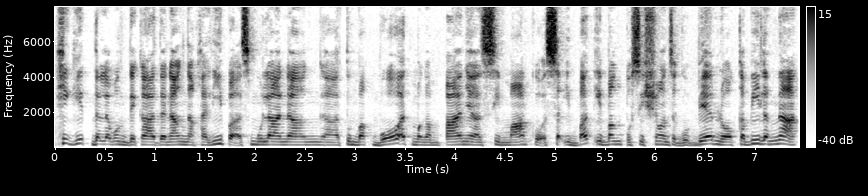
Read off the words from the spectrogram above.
Higit dalawang dekada nang nakalipas mula nang uh, tumakbo at mangampanya si Marcos sa iba't ibang posisyon sa gobyerno, kabilang na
